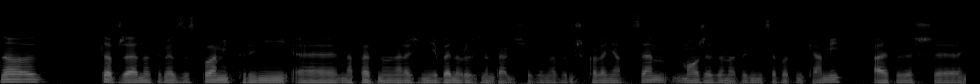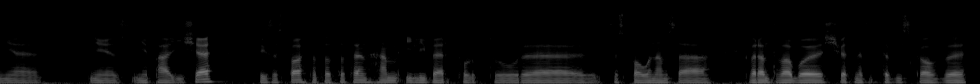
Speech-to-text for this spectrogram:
No dobrze, natomiast zespołami, którymi e, na pewno na razie nie będą rozglądali się za nowym szkoleniowcem, może za nowymi zawodnikami, ale to też e, nie, nie, nie pali się w tych zespołach, no to Tottenham i Liverpool, które zespoły nam zagwarantowały świetne widowisko w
